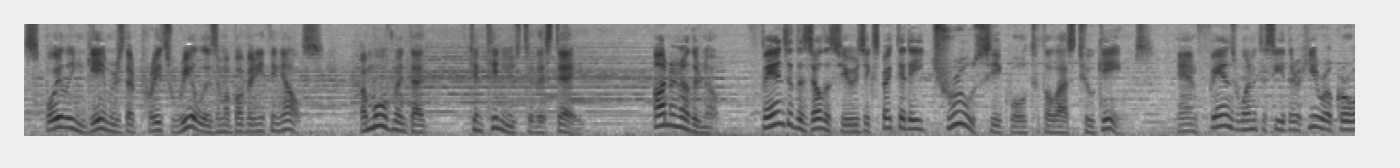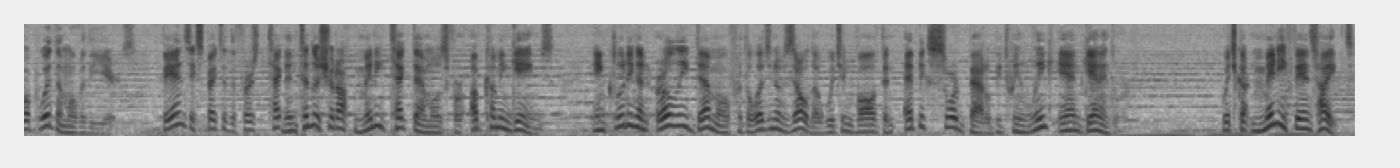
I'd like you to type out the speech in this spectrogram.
spoiling gamers that praise realism above anything else. A movement that continues to this day. On another note, fans of the Zelda series expected a true sequel to the last two games, and fans wanted to see their hero grow up with them over the years. Fans expected the first tech. Nintendo showed off many tech demos for upcoming games, including an early demo for The Legend of Zelda, which involved an epic sword battle between Link and Ganondorf, which got many fans hyped,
